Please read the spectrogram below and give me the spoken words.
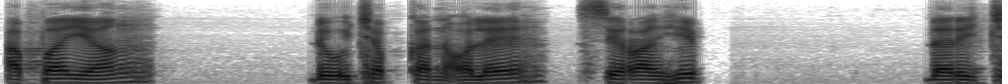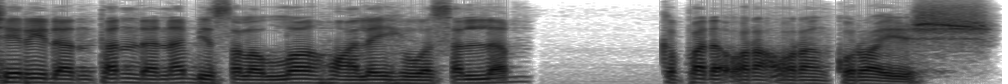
apa yang diucapkan oleh si rahib dari ciri dan tanda Nabi sallallahu alaihi wasallam kepada orang-orang Quraisy.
